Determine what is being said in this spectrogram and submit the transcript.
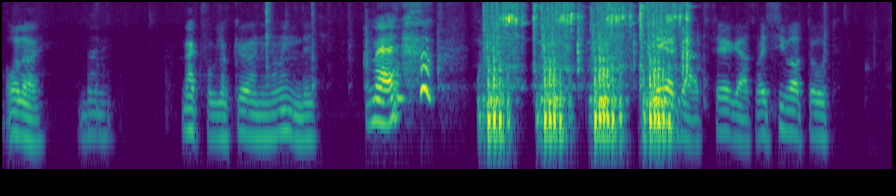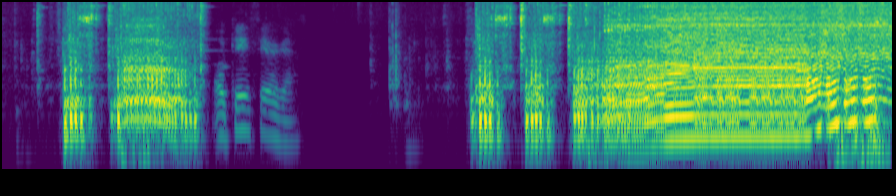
Olaj. Benni. Meg foglak ölni, ha mindegy. Mert? Félgát, félgát, vagy szivatót. Oké, okay, félgát. Música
